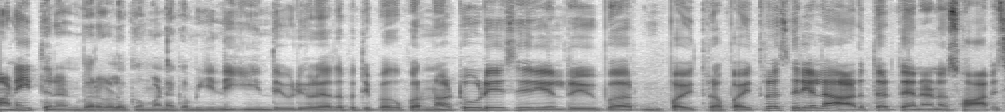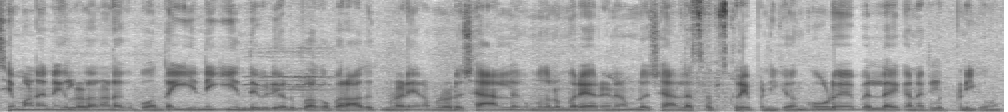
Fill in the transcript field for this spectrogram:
அனைத்து நண்பர்களுக்கும் வணக்கம். இன்றைக்கி இந்த வீடியோவில் எதை பற்றி பார்க்க போகிறோம்னா today serial review for Pavithra. Pavithra சீரியலில் அடுத்தடுத்து என்னென்ன சுவாரஸ்யமான நிகழ்வுலாம் நடக்க போகுது இன்றைக்கி இந்த வீடியோவில் பார்க்க போகிறோம் அதுக்கு முன்னாடி நம்மளோட சேனலுக்கு முதல் முறை யாரும் நம்மளோட சேனலை சப்ஸ்கிரைப் பண்ணிக்கோங்க. கூட பெல் ஐக்கனை கிளிக் பண்ணிக்கோங்க.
